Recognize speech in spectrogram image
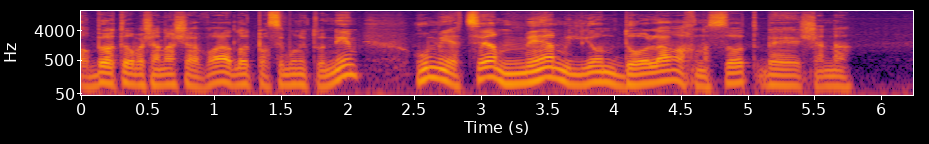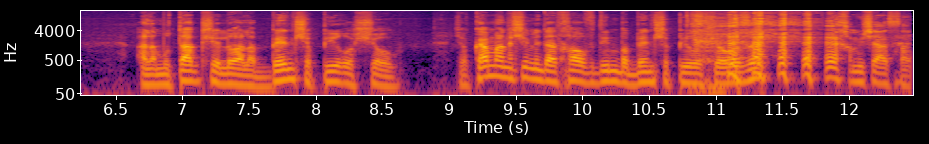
הרבה יותר בשנה שעברה, עוד לא התפרסמו נתונים, הוא מייצר 100 מיליון דולר הכנסות בשנה. על המותג שלו, על הבן שפירו שואו. עכשיו, כמה אנשים לדעתך עובדים בבן שפירו שואו הזה? 15.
